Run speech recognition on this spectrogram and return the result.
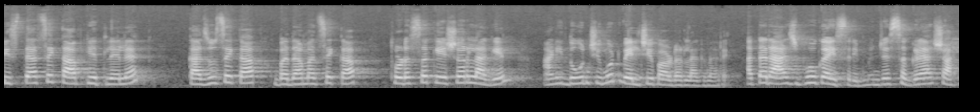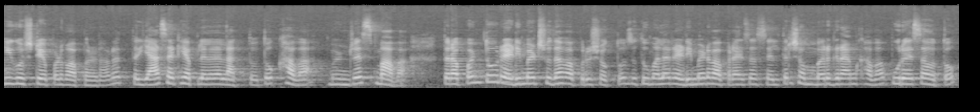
पिस्त्याचे काप घेतलेले आहेत. काजूचे काप बदामाचे काप थोडंसं केशर लागेल. आणि दोन चिमूट वेलची पावडर लागणार आहे. आता राजभोग आईस्क्रीम म्हणजे सगळ्या शाही गोष्टी आपण वापरणार आहोत. तर यासाठी आपल्याला लागतो तो खावा म्हणजेच मावा. तर आपण तो रेडीमेडसुद्धा वापरू शकतो. जर तुम्हाला रेडीमेड वापरायचा असेल तर शंभर ग्रॅम खावा पुरेसा होतो.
